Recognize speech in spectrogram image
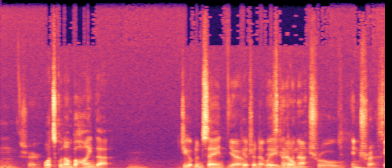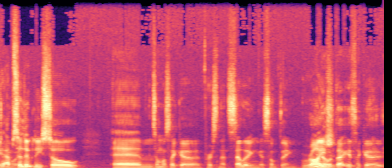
Mm, sure. What's going on behind that? Mm. Do you get what I'm saying? Yeah. Piotr, in that way, It's you kind know? of a natural interest. in Yeah, way. absolutely. So, um, It's almost like a person that's selling something. You Right. know, that it's like a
